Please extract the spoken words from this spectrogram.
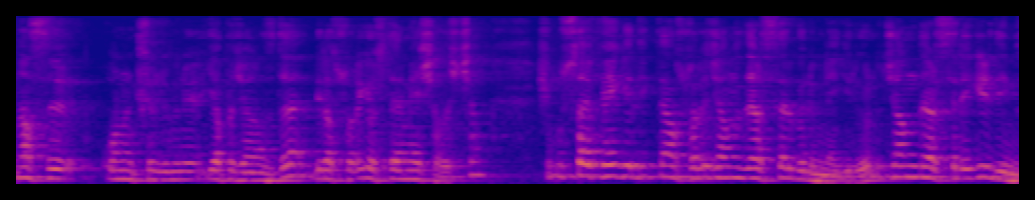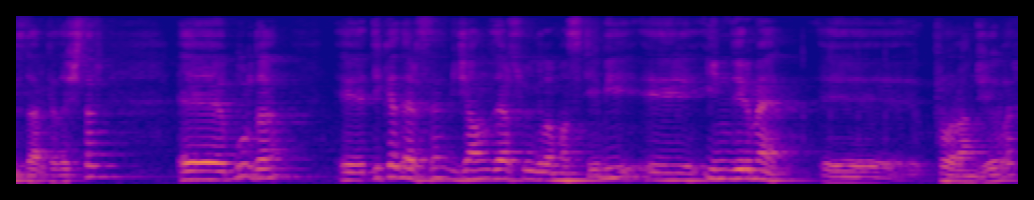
nasıl onun çözümünü yapacağınızı da biraz sonra göstermeye çalışacağım. Şimdi bu sayfaya geldikten sonra canlı dersler bölümüne giriyoruz. Canlı derslere girdiğimizde arkadaşlar e, burada e, dikkat ederseniz bir canlı ders uygulaması diye bir e, indirme e, programcığı var.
